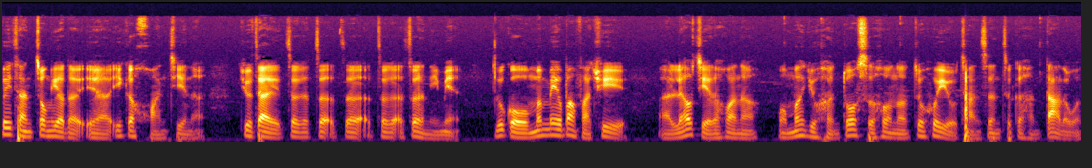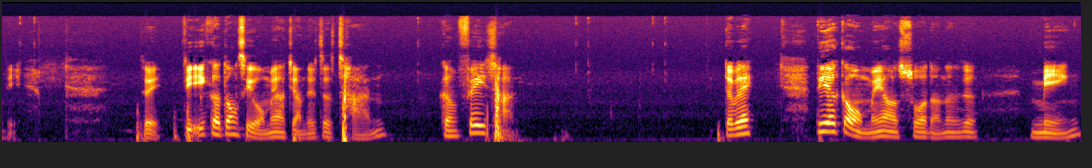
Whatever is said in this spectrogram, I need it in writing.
非常重要的呃一个环节呢，就在这个这这这个这里面。如果我们没有办法去呃了解的话呢，我们有很多时候呢就会有产生这个很大的问题。对，第一个东西我们要讲的是禅跟非禅，对不对？第二个我们要说的那是名，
